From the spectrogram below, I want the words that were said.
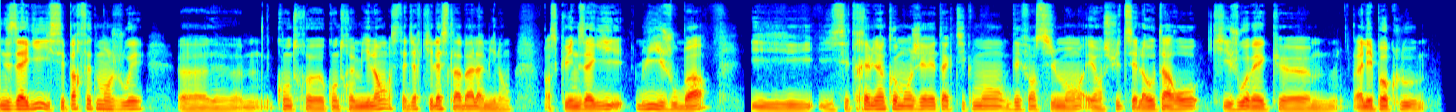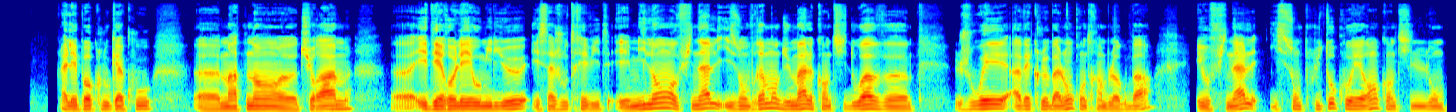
Inzaghi, il sait parfaitement jouer euh, contre, contre Milan, c'est-à-dire qu'il laisse la balle à Milan. Parce que Inzaghi, lui, il joue bas. Il, sait très bien comment gérer tactiquement, défensivement. Et ensuite, c'est Lautaro qui joue avec, à l'époque, à l'époque Lukaku, maintenant Thuram, et des relais au milieu, et ça joue très vite. Et Milan, au final, ils ont vraiment du mal quand ils doivent jouer avec le ballon contre un bloc bas. Et au final, ils sont plutôt cohérents quand ils l'ont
